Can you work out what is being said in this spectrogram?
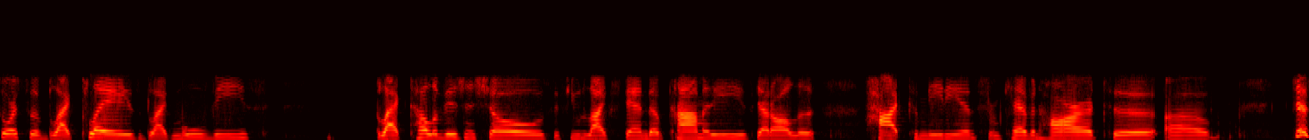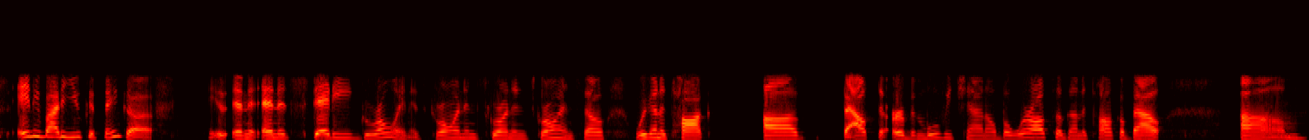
sorts of black plays, black movies, black television shows. If you like stand up comedies, got all the hot comedians from Kevin Hart to uh, just anybody you could think of. And and it's steady growing. It's growing and it's growing and it's growing. So we're going to talk uh, about the Urban Movie Channel, but we're also going to talk about um,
